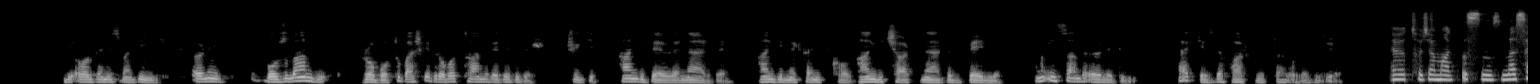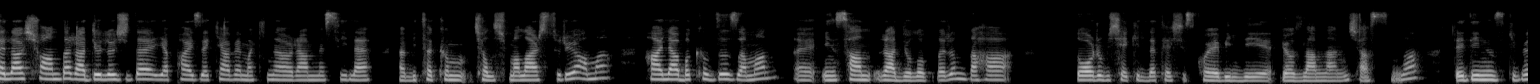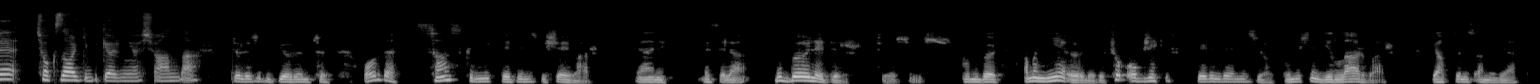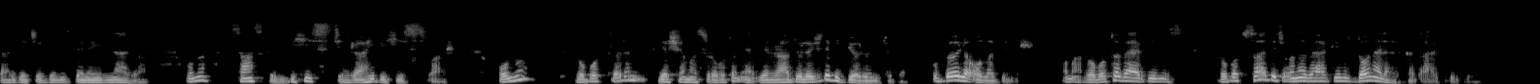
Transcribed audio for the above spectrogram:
bir organizma değil. Örneğin bozulan bir robotu başka bir robot tamir edebilir. Çünkü hangi devre nerede, hangi mekanik kol, hangi çark nerede belli. Ama insanda öyle değil. Herkeste farklılıklar olabiliyor. Evet hocam haklısınız. Mesela şu anda radyolojide yapay zeka ve makine öğrenmesiyle e, bir takım çalışmalar sürüyor ama hala bakıldığı zaman e, insan radyologların daha doğru bir şekilde teşhis koyabildiği gözlemlenmiş aslında. Dediğiniz gibi çok zor gibi görünüyor şu anda. Radyoloji bir görüntü. Orada sans klinik dediğimiz bir şey var. Yani mesela bu böyledir diyorsunuz. Bunu böyle ama niye öyledir? Çok objektif delilleriniz yok. Bunun için yıllar var. Yaptığınız ameliyatlar, geçirdiğiniz deneyimler var. Onu sanskrit, bir his, cerrahi bir his var. Onu robotların yaşaması, robotun yani radyolojide bir görüntüde. Bu böyle olabilir. Ama robota verdiğiniz, robot sadece ona verdiğiniz doneler kadar biliyor.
